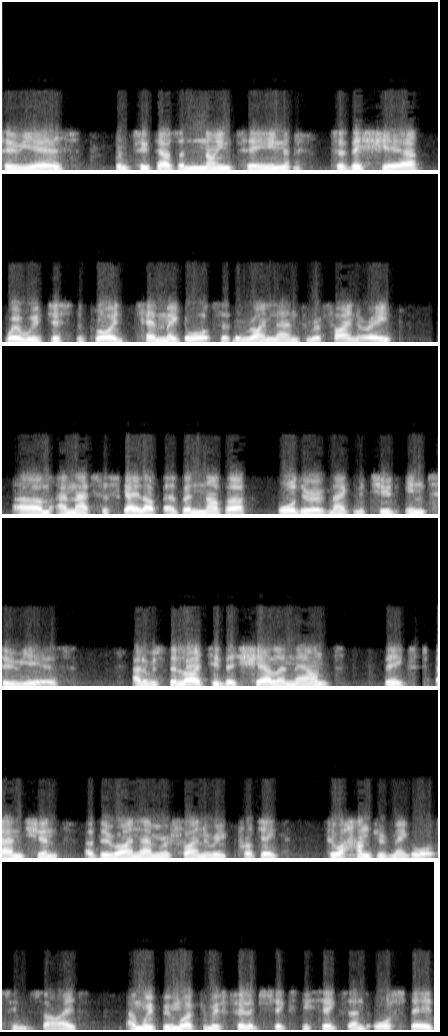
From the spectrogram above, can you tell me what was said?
two years from 2019 to this year, where we've just deployed 10 megawatts at the Rhineland refinery. Um, and that's a scale up of another order of magnitude in two years. And I was delighted that Shell announced the expansion of the Rhineland refinery project to 100 megawatts in size. And we've been working with Phillips 66 and Ørsted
